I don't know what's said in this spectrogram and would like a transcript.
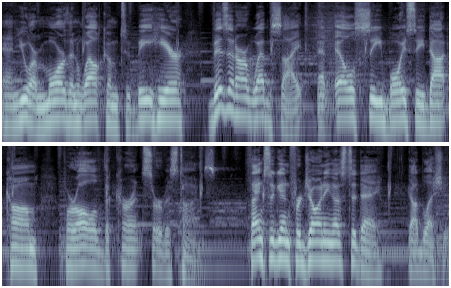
and you are more than welcome to be here. Visit our website at lcboise.com for all of the current service times. Thanks again for joining us today. God bless you.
